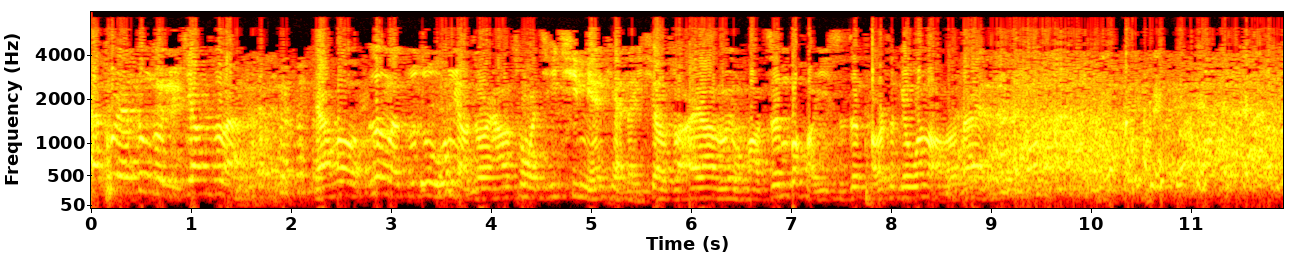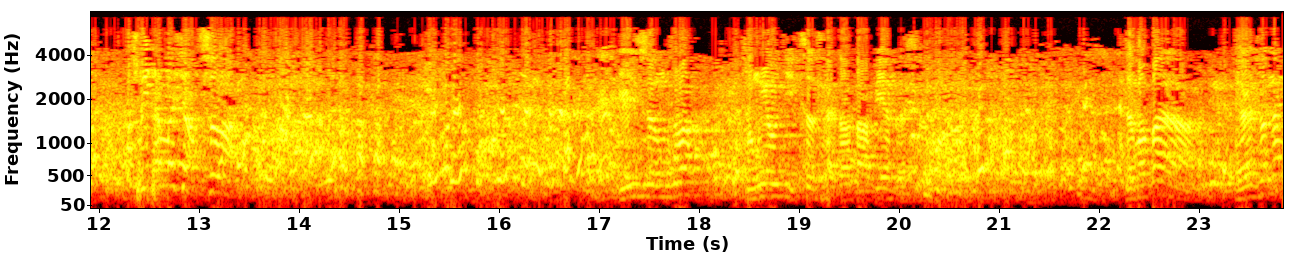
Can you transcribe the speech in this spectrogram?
他突然动作就僵住了，然后愣了足足五秒钟，然后冲我极其腼腆的一笑说：“哎呀，罗永浩，真不好意思，这桃是给我姥姥带的。”谁他妈想吃了？人生是吧？总有几次踩到大便的时候。怎么办啊？有人说，那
